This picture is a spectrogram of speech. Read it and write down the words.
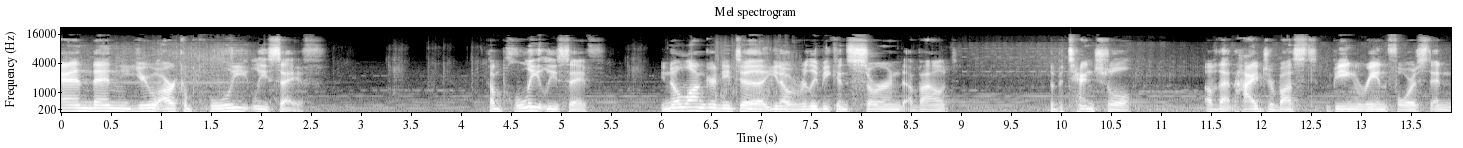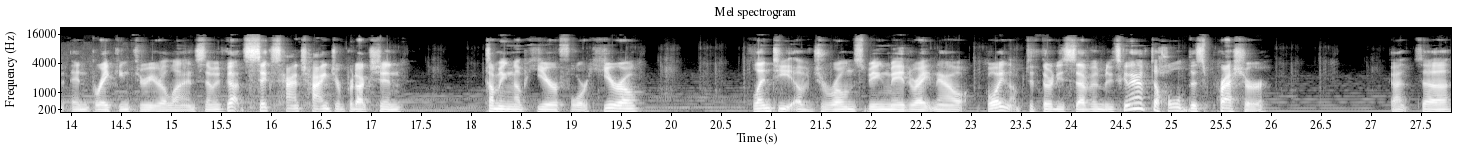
and then you are completely safe. Completely safe. You no longer need to, you know, really be concerned about the potential of that Hydra bust being reinforced and, and breaking through your lines. Now we've got six hatch Hydra production coming up here for Hero. Plenty of drones being made right now, going up to 37, but he's gonna have to hold this pressure. Got uh,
